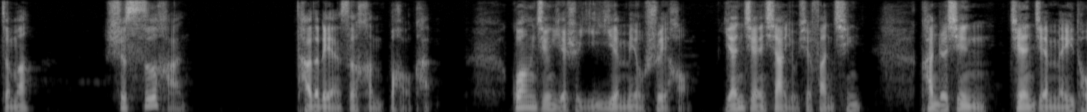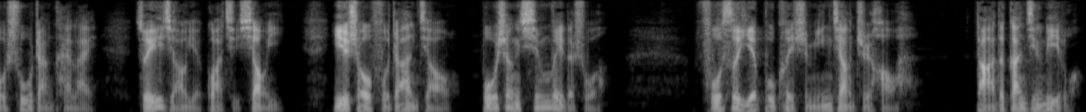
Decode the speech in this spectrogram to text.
怎么，是私函？”他的脸色很不好看，光景也是一夜没有睡好，眼睑下有些泛青，看着信，渐渐眉头舒展开来，嘴角也挂起笑意。一手抚着案角，不胜欣慰地说：“福四爷不愧是名将之号啊，打得干净利落。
